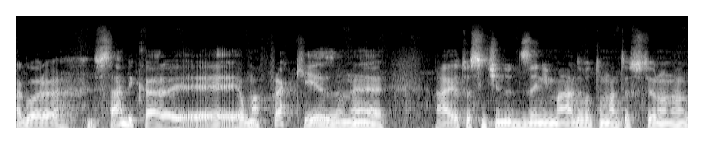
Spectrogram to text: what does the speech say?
Agora, sabe, cara, é, é, uma fraqueza, né? Ah, eu tô sentindo desanimado, vou tomar testosterona.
